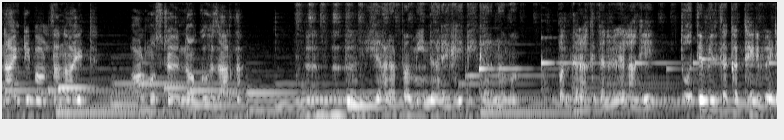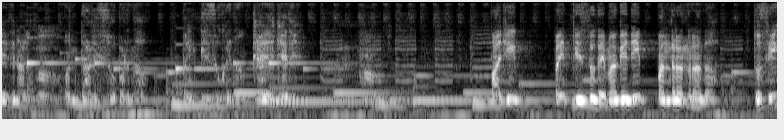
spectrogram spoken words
90 ਪਾਉਂਡ ਦਾ ਨਾਈਟ ਆਲਮੋਸਟ 9000 ਦਾ। ਯਾਰ ਆਪਾਂ ਮਹੀਨਾ ਰਹਿ ਕੇ ਕੀ ਕਰਨਾ ਵਾ? 15 ਕਿ ਦਿਨ ਰਹਿ ਲਾਂਗੇ ਦੋ ਤੇ ਮਹੀਨੇ ਤਾਂ ਇਕੱਠੇ ਨਹੀਂ ਬੈਠੇ ਦੇ ਨਾਲ। 4500 ਬਣਦਾ 3500 ਕਹਿੰਦਾ ਕਹਿ ਕਹਿ ਦੇ ਭਾਜੀ 3500 ਦੇਵਾਂਗੇ ਜੀ 15 ਦਿਨਾਂ ਦਾ। ਤੁਸੀਂ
